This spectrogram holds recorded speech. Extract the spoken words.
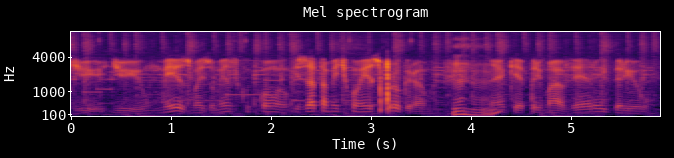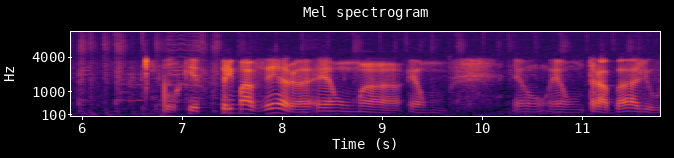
de, de um mês, mais ou menos, com- exatamente com esse programa uhum. né, que é Primavera e Breu. Porque Primavera é, uma, é, um, é, um, é um trabalho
